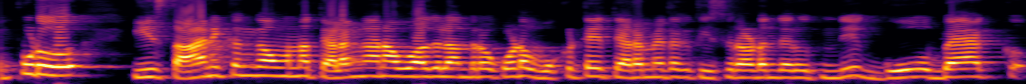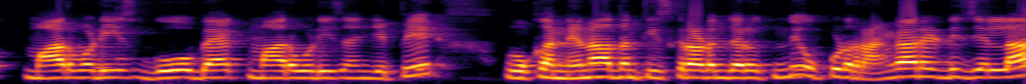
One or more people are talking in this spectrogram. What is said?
ఇప్పుడు ఈ స్థానికంగా ఉన్న తెలంగాణ వాదులందరూ కూడా ఒకటే తెర మీదకి తీసుకురావడం జరుగుతుంది. Go back Marwadis go back Marwadis అని చెప్పి ఒక నినాదం తీసుకురావడం జరుగుతుంది. ఇప్పుడు రంగారెడ్డి జిల్లా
